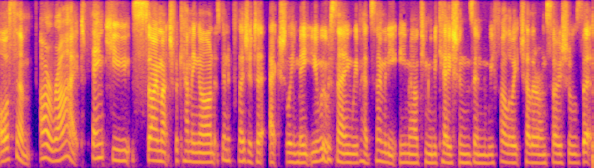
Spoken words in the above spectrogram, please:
Awesome. All right. Thank you so much for coming on. It's been a pleasure to actually meet you. We were saying we've had so many email communications and we follow each other on socials that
